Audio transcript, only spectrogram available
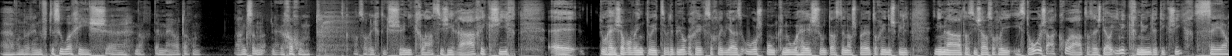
äh, wo er dann auf der Suche ist äh, nach dem Mörder. Und langsam näher kommt. Also richtig schöne, klassische Rachegeschichte. Äh, du hast aber, wenn du jetzt eben den Bürgerkrieg so ein bisschen wie als Ursprung genug hast und das dann auch später hineinspielt, ich nehme an, das ist auch so ein bisschen historisch akkurat. Das hast du ja auch reingeknüllt, die Geschichte. Sehr.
